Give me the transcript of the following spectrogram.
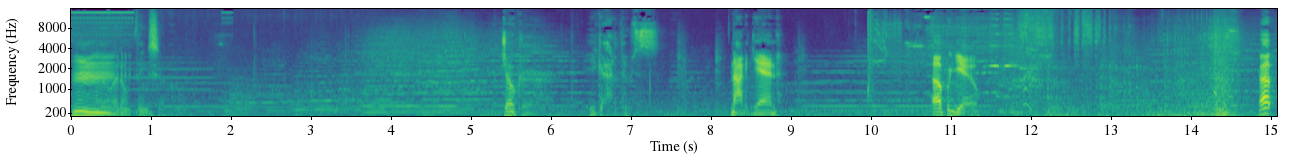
Hmm. No, I don't think so. Joker. He got loose. Not again. Up we go. Up.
